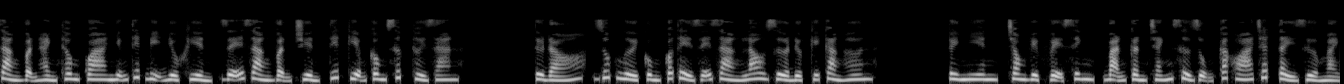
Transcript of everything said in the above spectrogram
dàng vận hành thông qua những thiết bị điều khiển, dễ dàng vận chuyển, tiết kiệm công sức thời gian. Từ đó, giúp người cùng có thể dễ dàng lau rửa được kỹ càng hơn. Tuy nhiên, trong việc vệ sinh, bạn cần tránh sử dụng các hóa chất tẩy rửa mạnh.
